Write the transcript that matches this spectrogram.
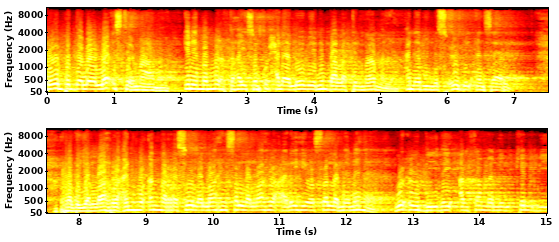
loo beddeloo loo isticmaalo. Inay mamnuuc tahay aysan ku xalaaloobaynin baa la tilmaamaya can abi mascuud alansaari radia allaahu canhu ana rasuula allahi sala allahu calayhi wasalam nahaa wuxuu diiday can famani ilkalbi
